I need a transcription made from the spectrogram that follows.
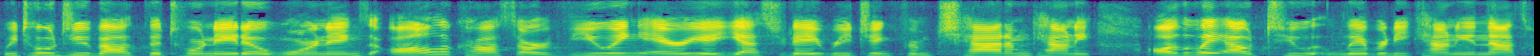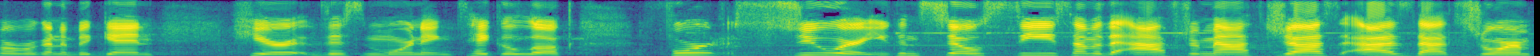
we told you about the tornado warnings all across our viewing area yesterday, reaching from Chatham County all the way out to Liberty County, and that's where we're going to begin here this morning. Take a look. Fort Stewart, you can still see some of the aftermath just as that storm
